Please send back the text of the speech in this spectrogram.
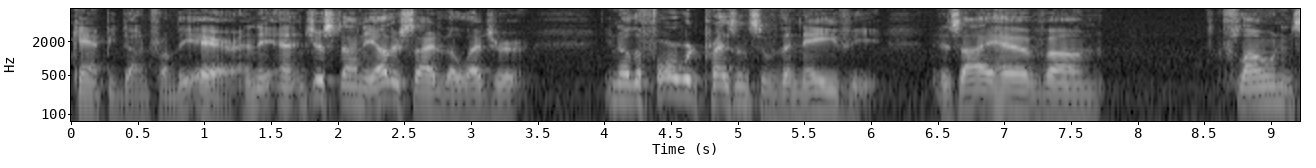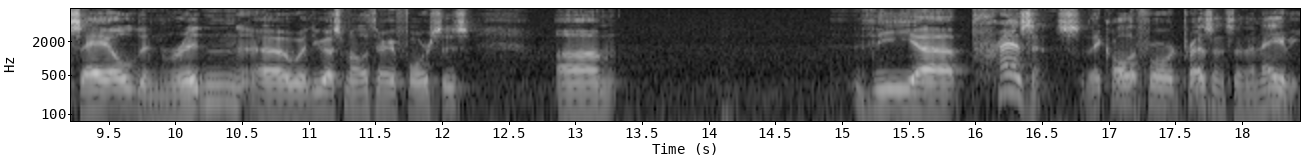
can't be done from the air. And, the, and just on the other side of the ledger, you know, the forward presence of the Navy, as I have um, flown and sailed and ridden uh, with U.S. military forces, um, the uh, presence, they call it forward presence in the Navy,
